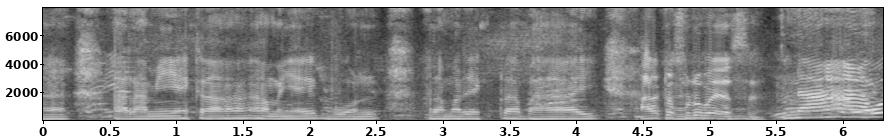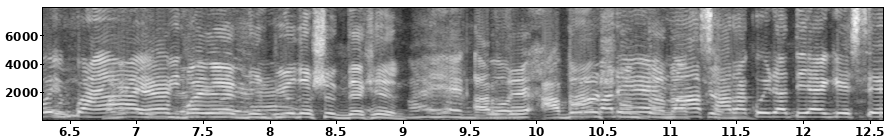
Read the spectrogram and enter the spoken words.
হ্যাঁ, আর আমি একা আমি এক বোন আর আমার একটা ভাই। আর একটা ছোট ভাই আছে? না ওই মানে ভাই এক ভাই এক বোন। প্রিয় দর্শক দেখেন। আর যে আদরের সন্তান মা আজকে- সারা কইরা দিয়া গেছে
